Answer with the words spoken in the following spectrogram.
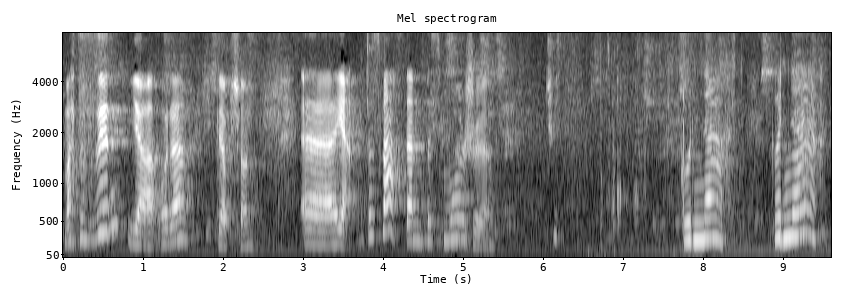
macht das Sinn? Ja, oder? Ich glaube schon. Äh, ja, das war's. Dann bis morgen. Tschüss. Gute Nacht. Gute Nacht.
